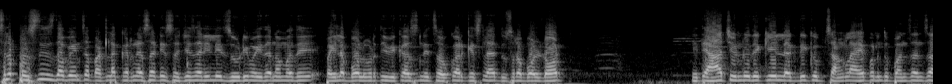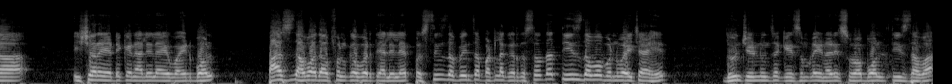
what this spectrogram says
चला पस्तीस धाब्यांचा पाठलाग करण्यासाठी सज्ज झालेली जोडी मैदानामध्ये पहिल्या बॉलवरती विकासने चौकार खेचला आहे दुसरा बॉल डॉट. इथे हा चेंडू देखील अगदी खूप चांगला आहे परंतु पंचांचा इशारा या ठिकाणी आलेला आहे व्हाईट बॉल. पाच धावा दाफलकावरती आलेल्या आहेत. पस्तीस धाब्यांचा पाठलाग करत असताना तीस धावा बनवायच्या आहेत. दोन चेंडूंचा केस संपला येणारे सोळा बॉल तीस धावा.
